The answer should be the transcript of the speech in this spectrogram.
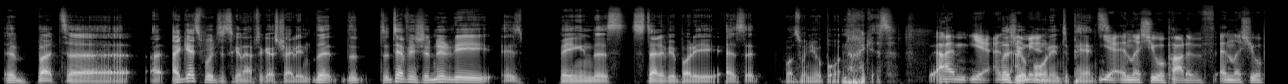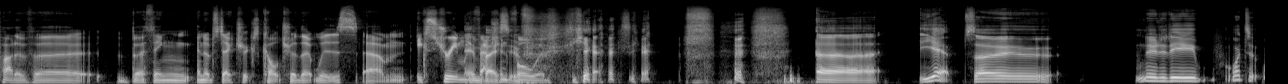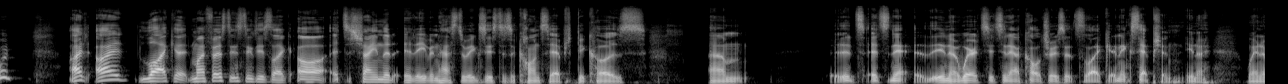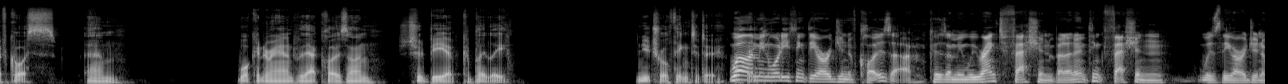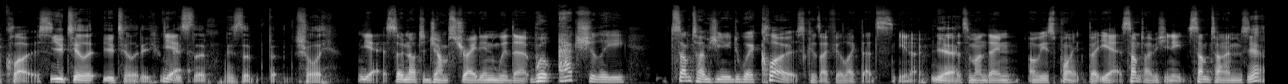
uh, but uh, I, I guess we're just gonna have to go straight in. The, the the definition of nudity is being in the state of your body as it was when you were born. I guess, Um, yeah, and, unless you I were mean, born into pants. Yeah, unless you were part of unless you were part of a birthing and obstetrics culture that was um, extremely fashion forward. yeah, yeah. uh, yeah. So nudity. What? What? I I like it. My first instinct is like, oh, it's a shame that it even has to exist as a concept because, um, it's it's you know where it sits in our culture is it's like an exception. You know, when of course, um, walking around without clothes on should be a completely neutral thing to do. Well, I think. mean, what do you think the origin of clothes are? Because I mean, we ranked fashion, but I don't think fashion was the origin of clothes. utility utility Yeah. is the is the but surely Yeah, so not to jump straight in with a well, actually, sometimes you need to wear clothes because I feel like that's you know Yeah. that's a mundane obvious point, but yeah, sometimes you need sometimes yeah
